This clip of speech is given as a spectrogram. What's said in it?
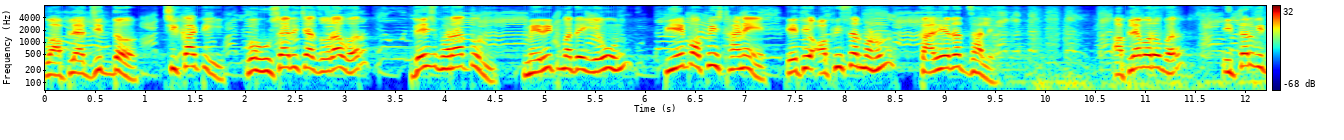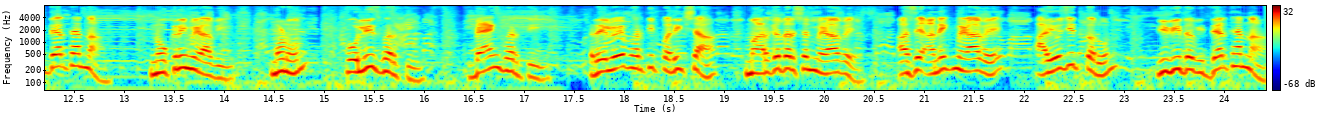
व आपल्या जिद्द चिकाटी व हुशारीच्या जोरावर देशभरातून मेरिटमध्ये येऊन पी एफ ऑफिस ठाणे येथे ऑफिसर म्हणून कार्यरत झाले. आपल्याबरोबर इतर विद्यार्थ्यांना नोकरी मिळावी म्हणून पोलीस भरती बँक भरती रेल्वे भरती परीक्षा मार्गदर्शन मिळावे असे अनेक मेळावे आयोजित करून विविध विद्यार्थ्यांना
